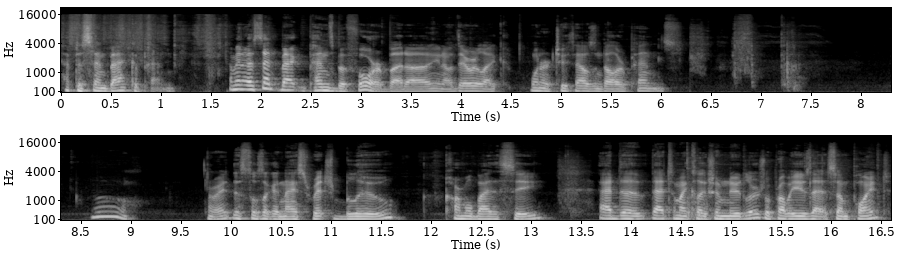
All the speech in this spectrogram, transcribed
have to send back a pen. I mean, I've sent back pens before, but uh, you know, they were like one or two thousand dollar pens. Oh, all right. This looks like a nice rich blue, caramel by the sea. Add the, that to my collection of Noodler's. We'll probably use that at some point.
